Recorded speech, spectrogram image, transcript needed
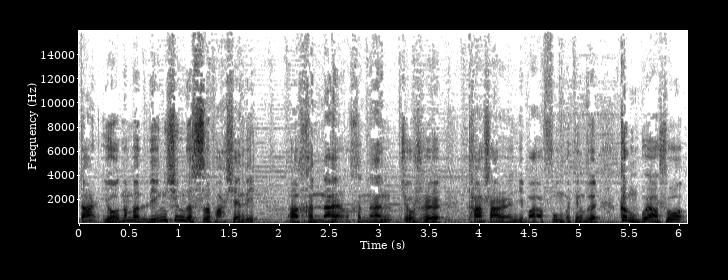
当然有那么零星的司法先例啊，很难很难，就是他杀人，你把父母定罪，更不要说，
